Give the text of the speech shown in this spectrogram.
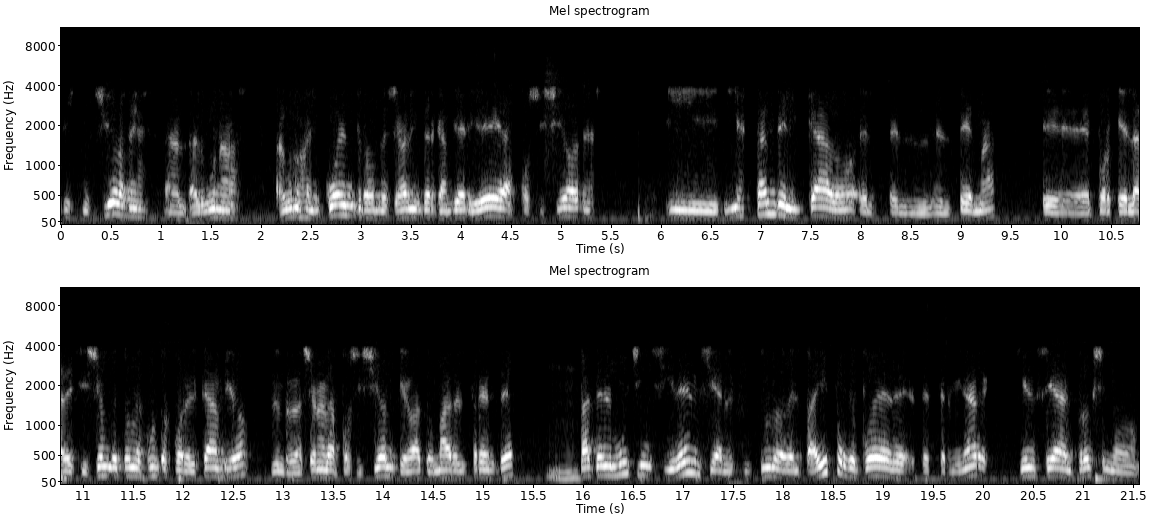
discusiones, algunas, algunos encuentros donde se van a intercambiar ideas, posiciones, y, y es tan delicado el, el, el tema eh, porque la decisión que tome Juntos por el Cambio en relación a la posición que va a tomar el frente uh -huh. va a tener mucha incidencia en el futuro del país porque puede de determinar quién sea el próximo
